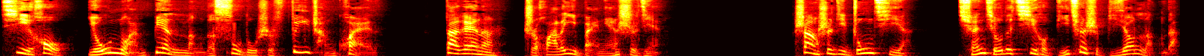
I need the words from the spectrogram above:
气候由暖变冷的速度是非常快的，大概呢只花了一百年时间。上世纪中期啊，全球的气候的确是比较冷的。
